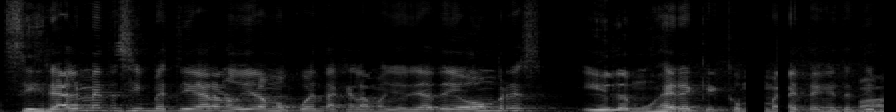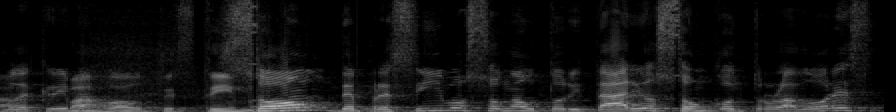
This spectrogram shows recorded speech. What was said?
Si realmente se investigara, nos diéramos cuenta que la mayoría de hombres y de mujeres que cometen este tipo de crímenes son depresivos, son autoritarios, son controladores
